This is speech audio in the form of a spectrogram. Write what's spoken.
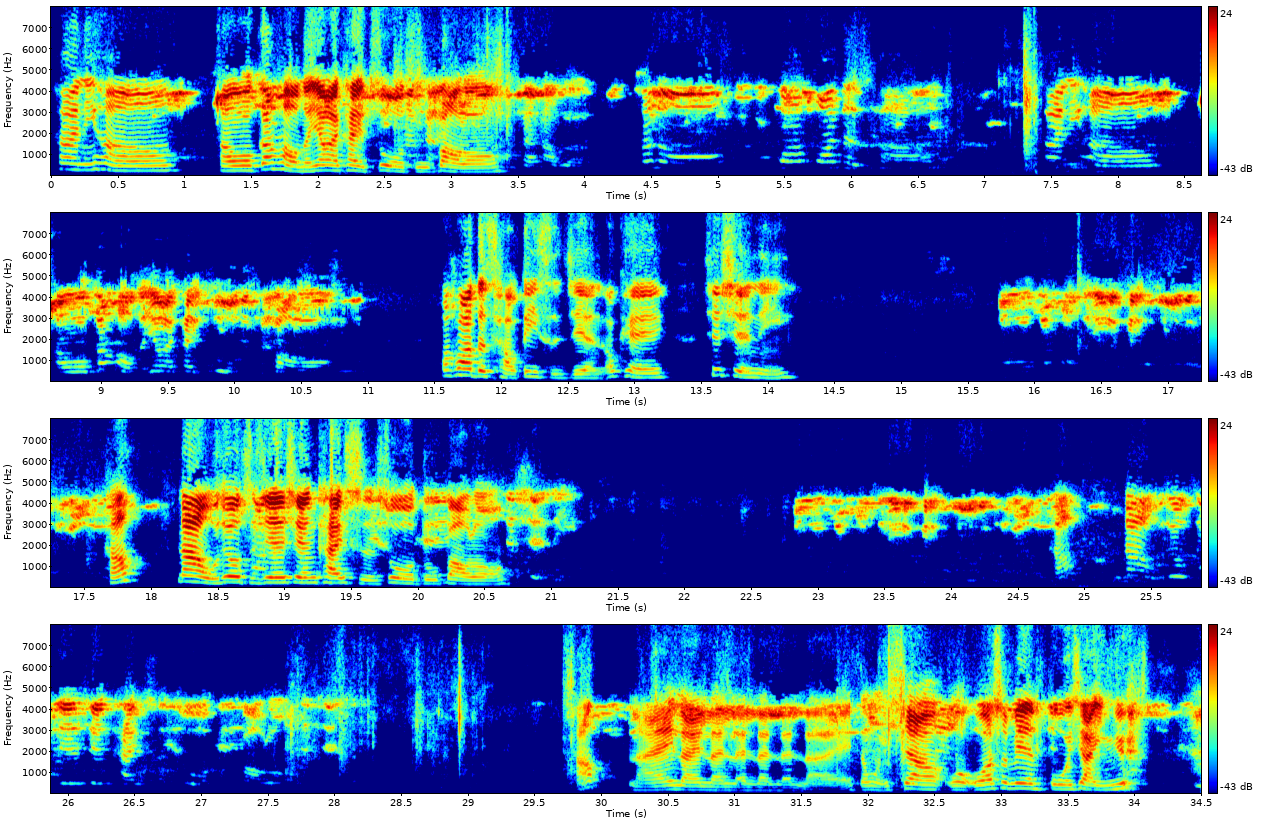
嗨，你好。好，我刚好呢要来开始做读报喽。花花的草地时间，OK，谢谢你。好，那我就直接先开始做读报喽。谢谢你。好，那我就直接先开始做读报喽。好，来来来来来来来，等我一下，我我要顺便播一下音乐，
